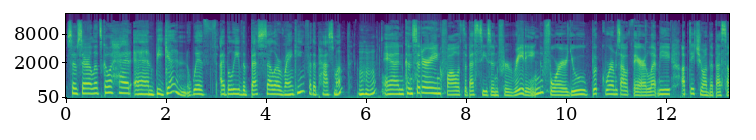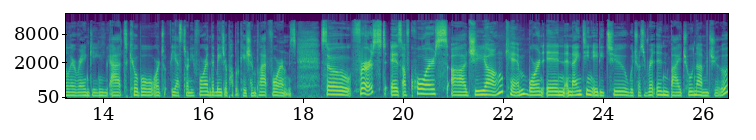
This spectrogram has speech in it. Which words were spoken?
So, Sarah, let's go ahead and begin with, I believe, the bestseller ranking for the past month. Mm-hmm. And considering fall is the best season for reading, for you bookworms out there, let me update you on the bestseller ranking at Kyobo or Yes24 and the major publication platforms. So, first is, of course, uh, Ji Young Kim, born in 1982, which was written by Cho Nam-ju.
